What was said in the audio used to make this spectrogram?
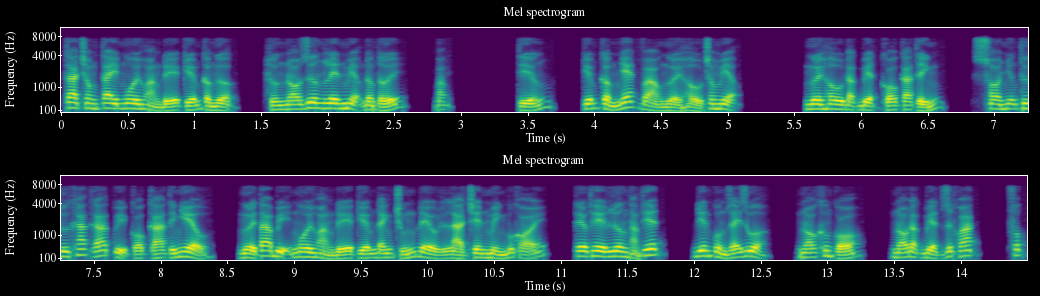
ta trong tay ngôi hoàng đế kiếm cầm ngược hướng nó dương lên miệng đâm tới bắp tiếng kiếm cầm nhét vào người hầu trong miệng. Người hầu đặc biệt có cá tính so những thứ khác gác quỷ có cá tính nhiều người ta bị ngôi hoàng đế kiếm đánh trúng đều là trên mình bốc khói tiêu thê lương thảm thiết điên cùng dãy rủa, nó không có nó đặc biệt dứt khoát phúc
